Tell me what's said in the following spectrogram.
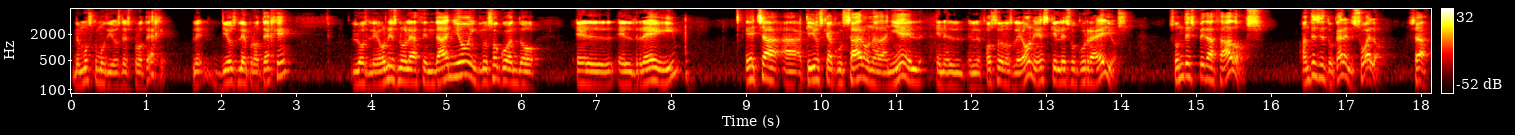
vemos cómo Dios les protege. Dios le protege, los leones no le hacen daño, incluso cuando el, rey echa a aquellos que acusaron a Daniel en el, foso de los leones, ¿qué les ocurre a ellos? Son despedazados antes de tocar el suelo. O sea,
